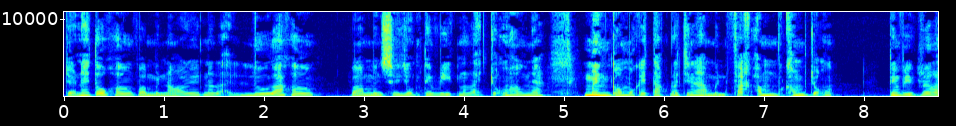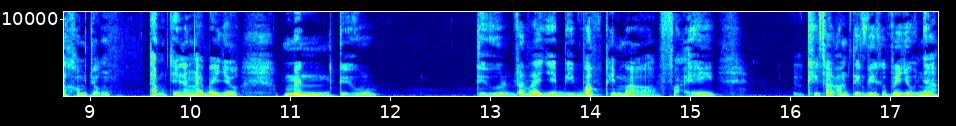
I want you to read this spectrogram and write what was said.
trở nên tốt hơn và mình nói nó lại lưu loát hơn và mình sử dụng tiếng Việt nó lại chuẩn hơn nha. Mình có một cái tật đó chính là mình phát âm không chuẩn. Tiếng Việt rất là không chuẩn. Thậm chí là ngay bây giờ mình kiểu kiểu rất là dễ bị vấp khi mà phải khi phát âm tiếng Việt ví dụ nha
